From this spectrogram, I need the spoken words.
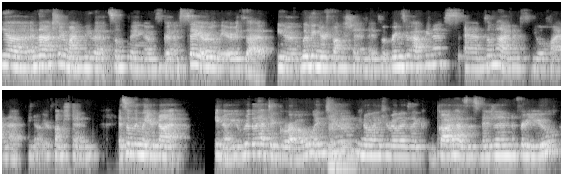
Yeah, and that actually reminds me that something I was gonna say earlier is that you know living your function is what brings you happiness, and sometimes you'll find that you know your function is something that you're not, you know, you really have to grow into. Mhm. You know, like you realize like God has this vision for you,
